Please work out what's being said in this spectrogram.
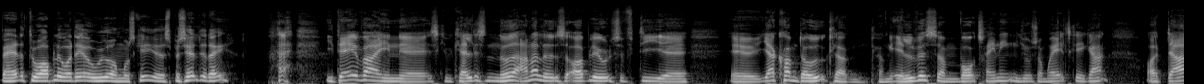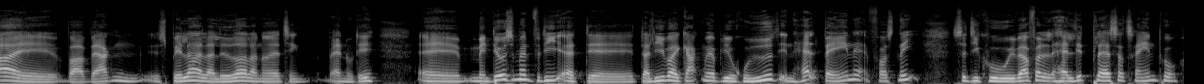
Hvad er det, du oplever derude, og måske øh, specielt i dag? I dag var en, øh, skal vi kalde det sådan noget anderledes oplevelse, fordi øh, øh, jeg kom derud klokken, klokken 11, som, hvor træningen jo som regel skal i gang, og der øh, var hverken spiller eller leder eller noget, jeg tænkte, hvad er nu det? Øh, men det var simpelthen fordi, at øh, der lige var i gang med at blive ryddet en halv bane for sne, så de kunne i hvert fald have lidt plads at træne på.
